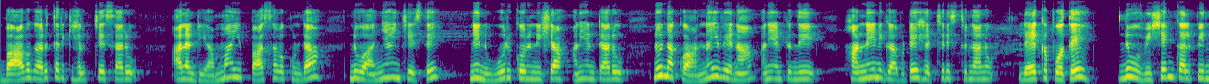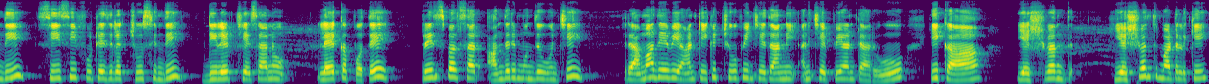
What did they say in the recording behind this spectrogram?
బావగారు తనకి హెల్ప్ చేశారు. అలాంటి అమ్మాయి పాస్ అవ్వకుండా నువ్వు అన్యాయం చేస్తే నేను ఊరుకోను నిషా అని అంటారు. నువ్వు నాకు అన్నయ్యవేనా అని అంటుంది. అన్నయ్యని కాబట్టే హెచ్చరిస్తున్నాను. లేకపోతే నువ్వు విషయం కలిపింది సీసీ ఫుటేజ్లో చూసింది డిలీట్ చేశాను. లేకపోతే ప్రిన్సిపల్ సార్ అందరి ముందు ఉంచి రమాదేవి ఆంటీకి చూపించేదాన్ని అని చెప్పి అంటారు. ఇక యశ్వంత్. యశ్వంత్ మాటలకి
